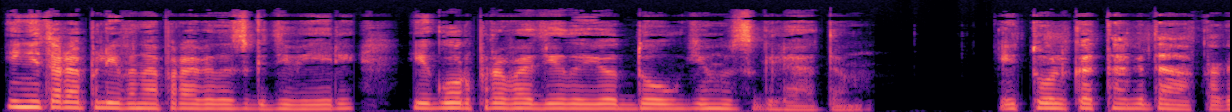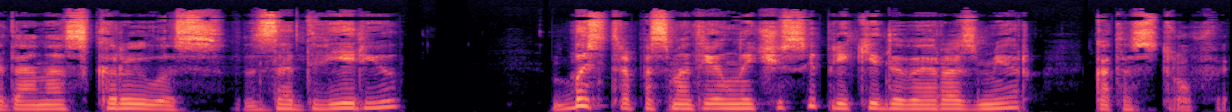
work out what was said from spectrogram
и неторопливо направилась к двери. Егор проводил ее долгим взглядом. И только тогда, когда она скрылась за дверью, быстро посмотрел на часы, прикидывая размер катастрофы.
